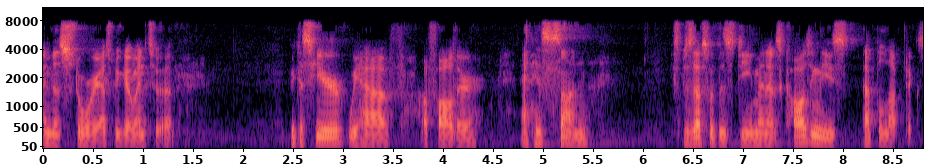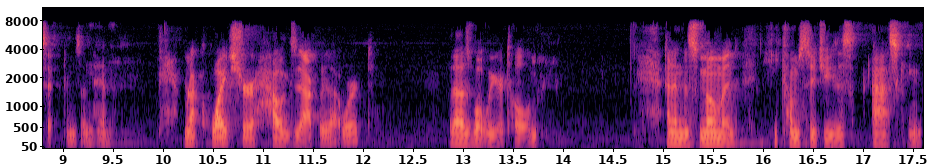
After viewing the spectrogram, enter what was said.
and this story as we go into it. Because here we have a father and his son. He's possessed with this demon and it's causing these epileptic symptoms in him. I'm not quite sure how exactly that worked, but that is what we are told. And in this moment, he comes to Jesus asking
